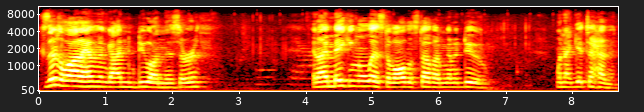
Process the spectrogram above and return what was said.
Because there's a lot I haven't gotten to do on this earth. And I'm making a list of all the stuff I'm going to do when I get to heaven.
